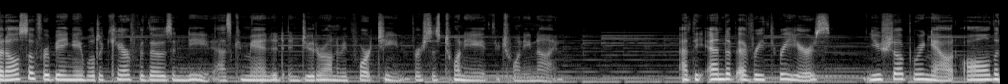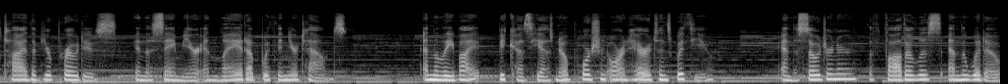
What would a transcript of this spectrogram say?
but also for being able to care for those in need as commanded in Deuteronomy 14, verses 28 through 29. At the end of every three years, you shall bring out all the tithe of your produce in the same year and lay it up within your towns. And the Levite, because he has no portion or inheritance with you, and the sojourner, the fatherless, and the widow,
